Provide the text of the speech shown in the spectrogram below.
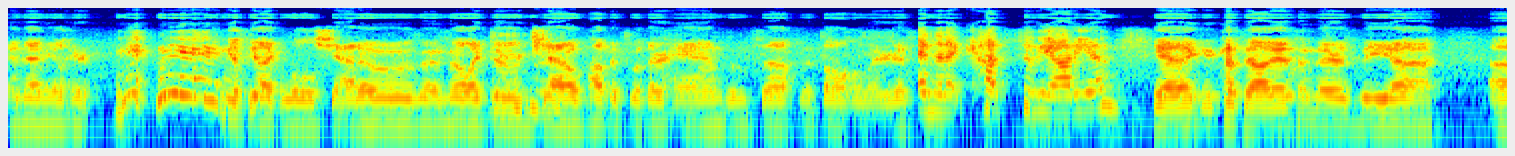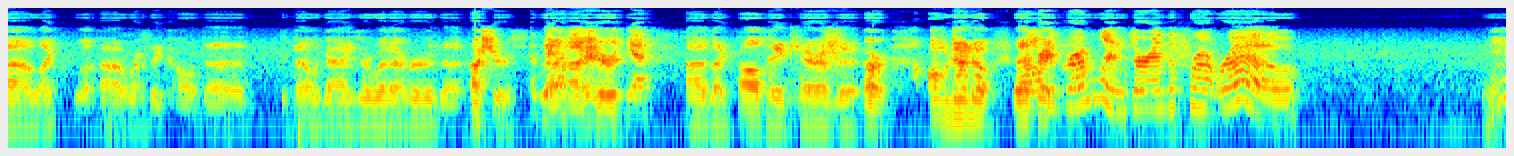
and then you'll hear and you'll see like little shadows and they're like doing Mhm. shadow puppets with their hands and stuff and it's all hilarious And then it cuts to the audience. yeah like, it cuts to the audience and there's the uh uh like uh what are they called the the bell guys or whatever the ushers The ushers, yes. I was like I'll take care of it or oh no no that's All right the gremlins are in the front row. Hmm?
